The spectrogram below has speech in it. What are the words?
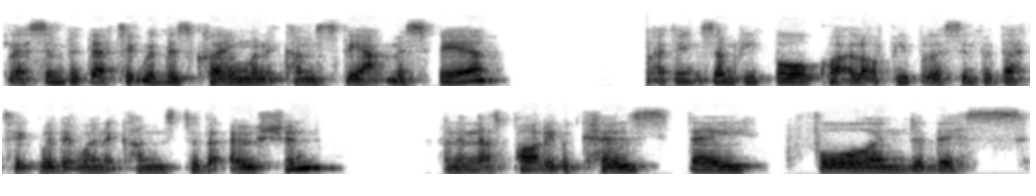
they're sympathetic with this claim when it comes to the atmosphere. I think some people, quite a lot of people, are sympathetic with it when it comes to the ocean. And then that's partly because they fall under this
